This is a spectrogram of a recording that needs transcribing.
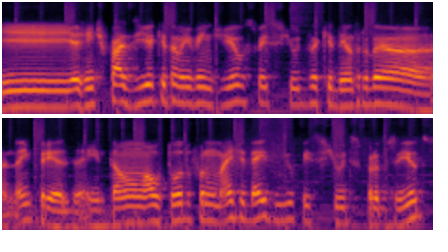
E a gente fazia que também vendia os face shields aqui dentro da, da empresa. Então, ao todo, foram mais de 10 mil face shields produzidos.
